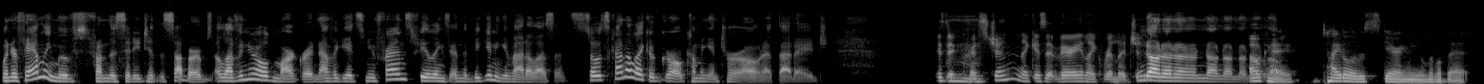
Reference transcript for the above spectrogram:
When her family moves from the city to the suburbs, 11 year old Margaret navigates new friends, feelings, and the beginning of adolescence. So it's kind of like a girl coming into her own at that age. Is it Mhm. Christian? Like, is it very like religious? No, no, no, no, no, no, no. no. Okay. Title was scaring me a little bit.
